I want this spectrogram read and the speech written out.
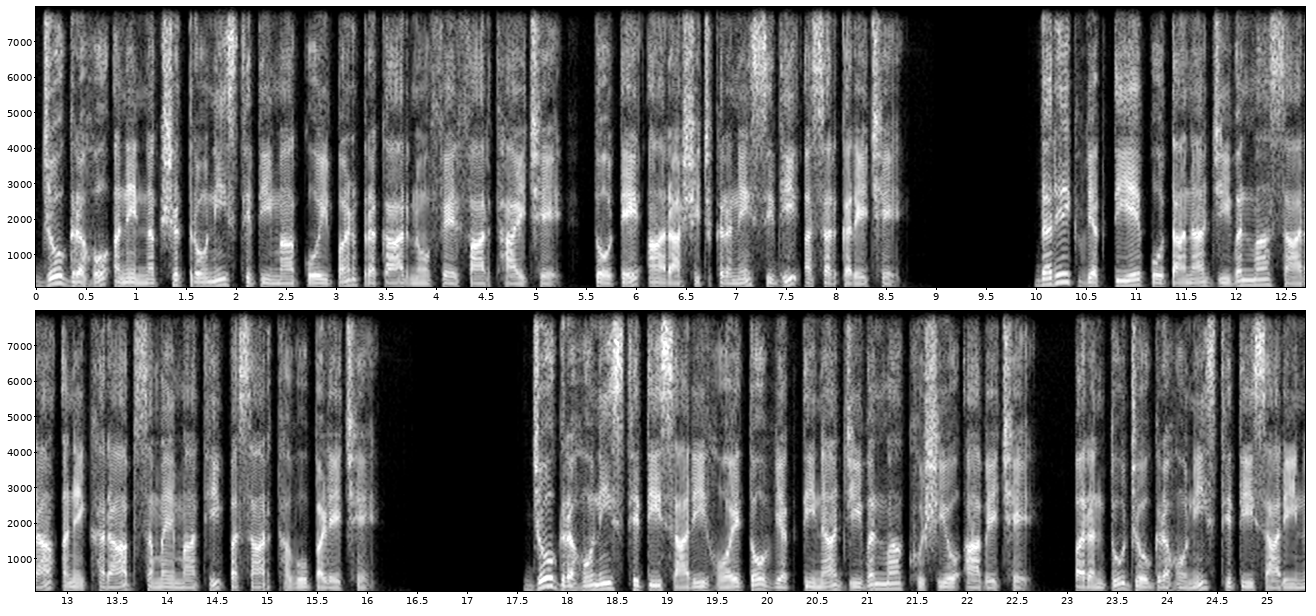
જો ગ્રહો અને નક્ષત્રોની સ્થિતિમાં કોઈ પણ પ્રકારનો ફેરફાર થાય છે, તો તે આ રાશિચક્રને સીધી અસર કરે છે. દરેક વ્યક્તિએ પોતાના જીવનમાં સારા અને ખરાબ સમયમાંથી પસાર થવું પડે છે. જો ગ્રહોની સ્થિતિ સારી હોય તો વ્યક્તિના જીવનમાં ખુશીઓ આવે છે. પરંતુ જો ગ્રહોની સ્થિતિ સારી ન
